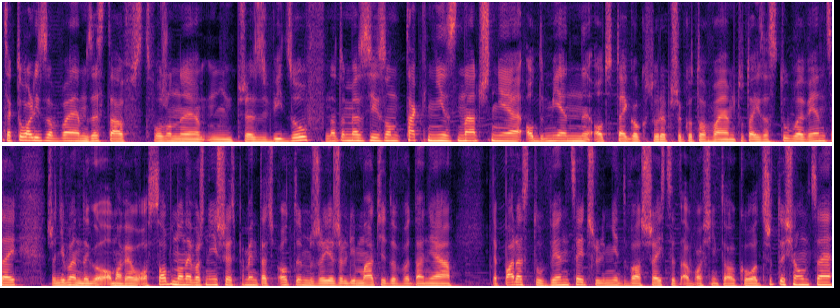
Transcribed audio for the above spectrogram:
Zaktualizowałem zestaw stworzony mm, przez widzów, natomiast jest on tak nieznacznie odmienny od tego, które przygotowałem tutaj za stówę więcej, że nie będę go omawiał osobno. Najważniejsze jest pamiętać o tym, że jeżeli macie do wydania te parę stów więcej, czyli nie 2600, a właśnie to około 3000,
